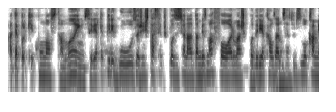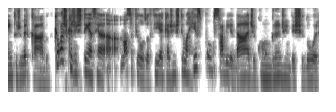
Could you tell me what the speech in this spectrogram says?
Até porque, com o nosso tamanho, seria até perigoso a gente estar tá sempre posicionado da mesma forma. Acho que poderia causar um certo deslocamento de mercado. O que eu acho que a gente tem, assim, a, a nossa filosofia é que a gente tem uma responsabilidade como um grande investidor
